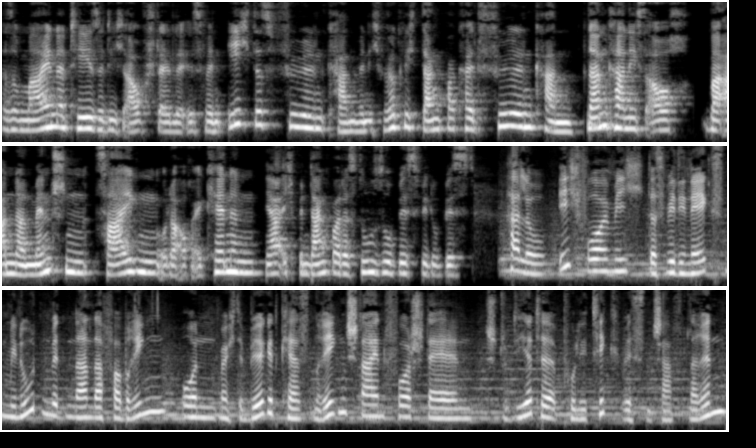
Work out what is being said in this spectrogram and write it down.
Also meine These, die ich aufstelle, ist, wenn ich das fühlen kann, wenn ich wirklich Dankbarkeit fühlen kann, dann kann ich es auch bei anderen Menschen zeigen oder auch erkennen. Ja, ich bin dankbar, dass du so bist, wie du bist. Hallo, ich freue mich, dass wir die nächsten Minuten miteinander verbringen und möchte Birgit Kersten Regenstein vorstellen, studierte Politikwissenschaftlerin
